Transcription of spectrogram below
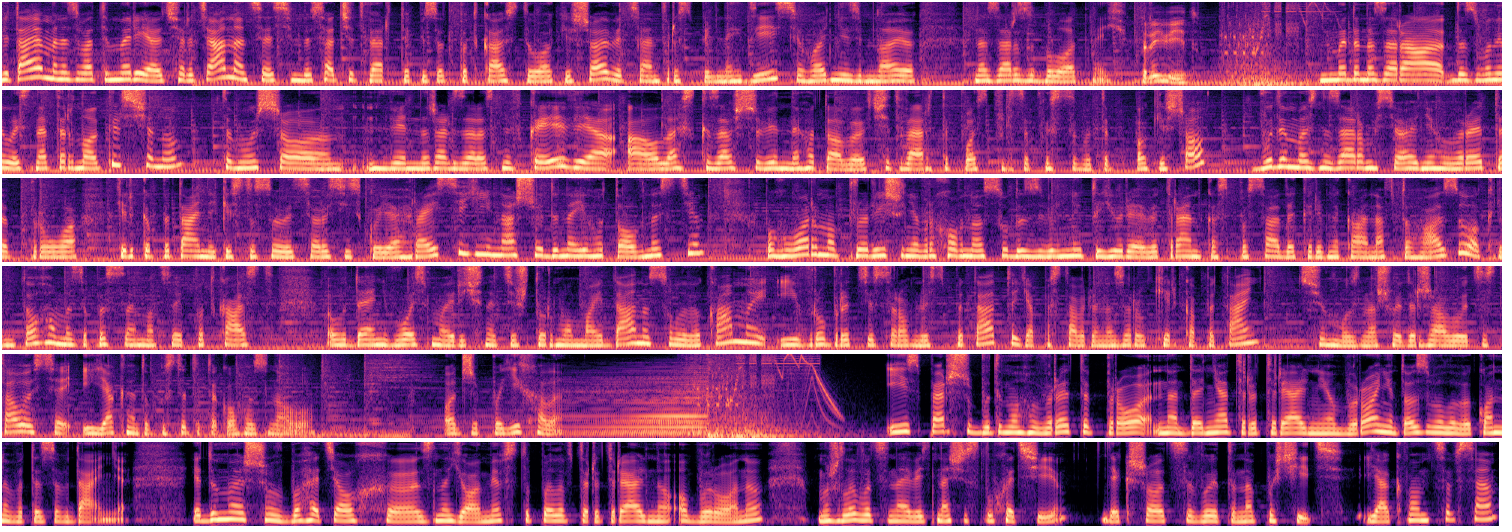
Вітаю, мене звати Марія Очеретяна. Це 74-й епізод подкасту Окі Шо від центру спільних дій. Сьогодні зі мною Назар Заболотний. Привіт. Ми до Назара дозвонились на Тернопільщину, тому що він, на жаль, зараз не в Києві. А Олег сказав, що він не готовий в четверте поспіль записувати поки що. Будемо з Назаром сьогодні говорити про кілька питань, які стосуються російської агресії і нашої до неї готовності. Поговоримо про рішення Верховного суду звільнити Юрія Вітренка з посади керівника Нафтогазу. Окрім того, ми записуємо цей подкаст у день восьмої річниці штурму майдану силовиками. І в рубриці Соромлюсь спитати я поставлю Назару кілька питань чому з нашою державою це сталося і як не допустити такого знову. Отже, поїхали. І спершу будемо говорити про надання територіальній обороні дозволу виконувати завдання. Я думаю, що в багатьох е, знайомі вступили в територіальну оборону. Можливо, це навіть наші слухачі. Якщо це ви, то напишіть, як вам це все.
